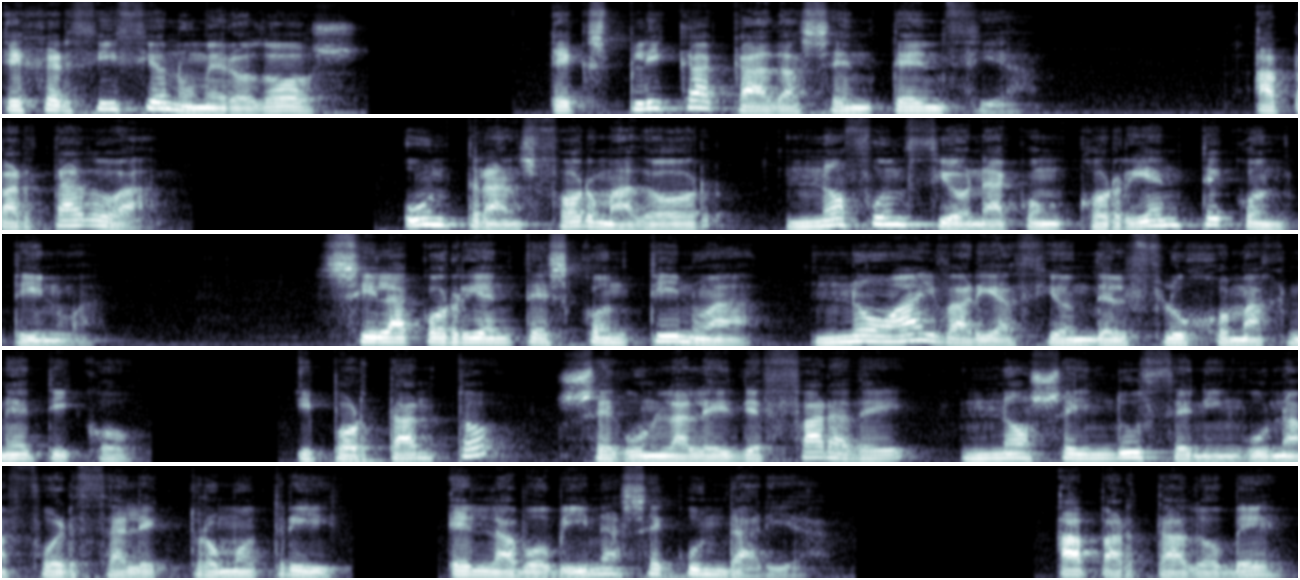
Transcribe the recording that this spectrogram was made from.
Ejercicio número 2. Explica cada sentencia. Apartado A. Un transformador no funciona con corriente continua. Si la corriente es continua, no hay variación del flujo magnético y por tanto, según la ley de Faraday, no se induce ninguna fuerza electromotriz en la bobina secundaria. Apartado B.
